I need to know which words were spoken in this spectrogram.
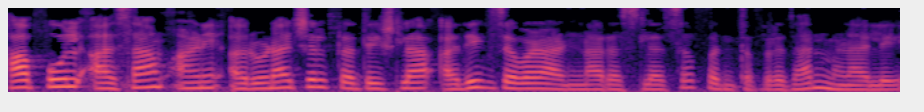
हा पूल आसाम आणि अरुणाचल प्रदेशला अधिक जवळ आणणार असल्याचं पंतप्रधान म्हणाले.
